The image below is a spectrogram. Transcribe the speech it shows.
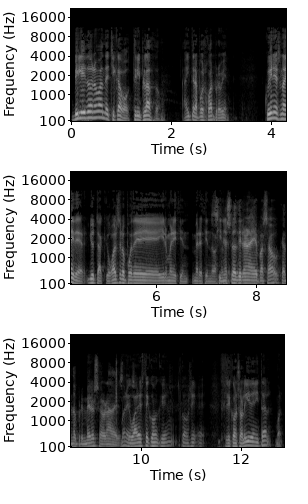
Billy Donovan de Chicago, triplazo. Ahí te la puedes jugar, pero bien. Queen Snyder, Utah, que igual se lo puede ir merecien- mereciendo. Si no se lo dieron el año pasado, quedando primero, se lo van a dar este. Bueno, igual este con- que, con- eh, que se consoliden y tal. Bueno.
